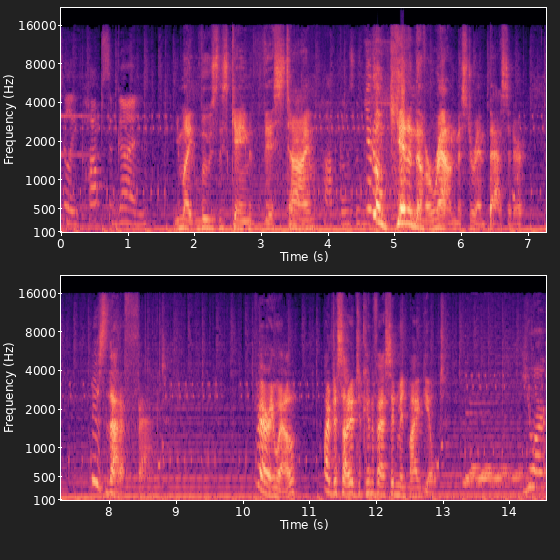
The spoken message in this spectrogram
Till he pops a gun. You might lose this game this time. Pop goes the You don't get another round, Mr. Ambassador. Is that a fact? Very well. I've decided to confess and admit my guilt, You're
